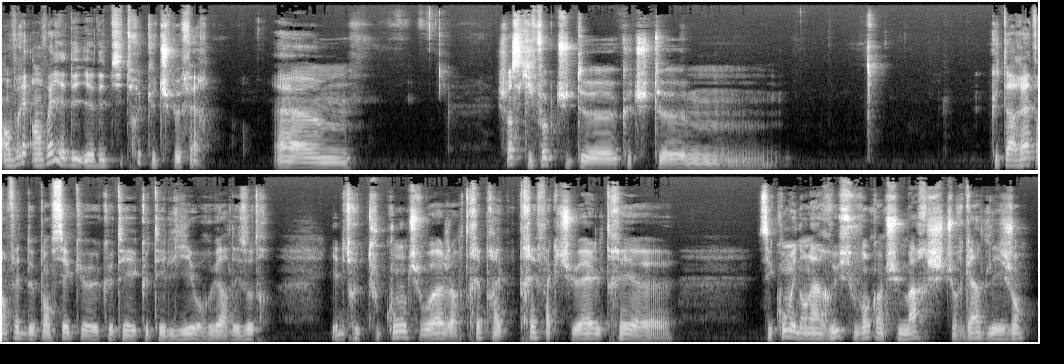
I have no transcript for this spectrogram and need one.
en, vrai, en vrai, il y a des, il y a des petits trucs que tu peux faire. Euh, je pense qu'il faut que tu te que tu te que t'arrêtes en fait de penser que que t'es que lié au regard des autres. Il y a des trucs tout cons, tu vois, genre très très factuels, très euh, c'est con mais dans la rue souvent quand tu marches, tu regardes les gens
